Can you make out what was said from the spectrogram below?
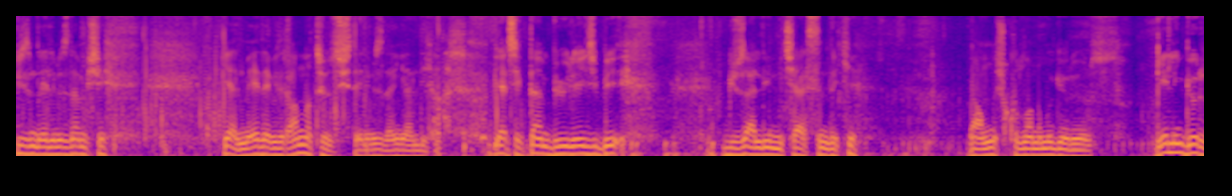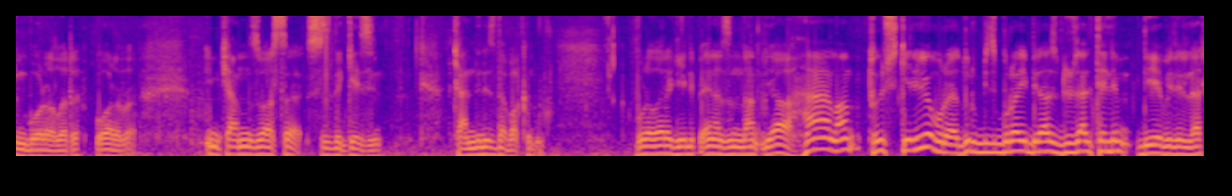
bizim de elimizden bir şey gelmeye de bilir. Anlatıyoruz işte elimizden geldiği kadar. Gerçekten büyüleyici bir güzelliğin içerisindeki yanlış kullanımı görüyoruz. Gelin görün bu oraları bu arada. İmkanınız varsa siz de gezin. Kendiniz de bakın. Buralara gelip en azından ya ha lan turist geliyor buraya dur biz burayı biraz düzeltelim diyebilirler.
